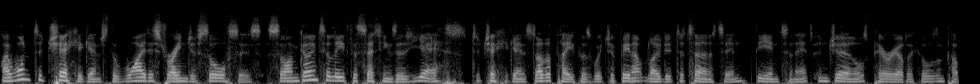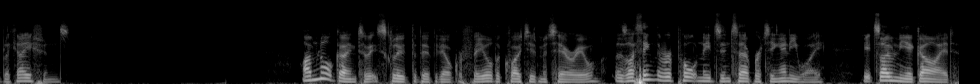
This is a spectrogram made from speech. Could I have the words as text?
I want to check against the widest range of sources, so I'm going to leave the settings as yes to check against other papers which have been uploaded to Turnitin, the internet, and journals, periodicals, and publications. I'm not going to exclude the bibliography or the quoted material, as I think the report needs interpreting anyway. It's only a guide.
